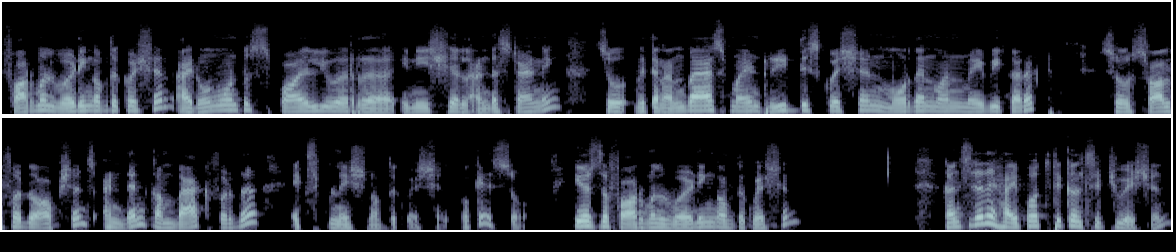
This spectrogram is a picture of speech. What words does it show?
formal wording of the question. I don't want to spoil your uh, initial understanding. So with an unbiased mind, read this question, more than one may be correct. So solve for the options and then come back for the explanation of the question. Okay, so here's the formal wording of the question. Consider a hypothetical situation.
